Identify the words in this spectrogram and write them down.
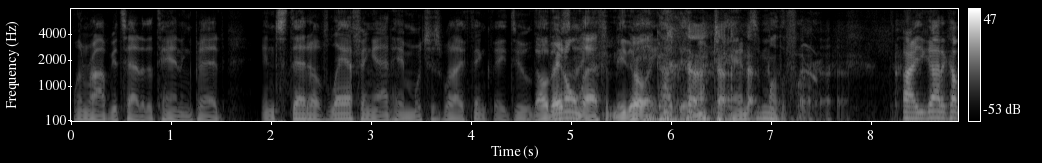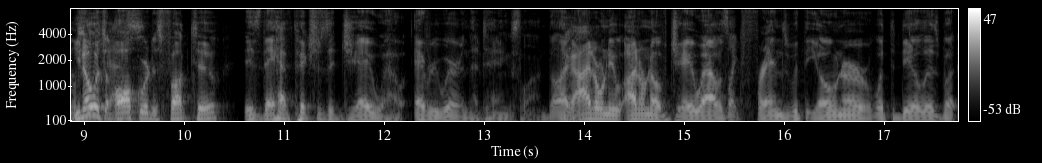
when Rob gets out of the tanning bed, instead of laughing at him, which is what I think they do. No, they don't just laugh at me. They're like, God damn, you tan as a motherfucker. All right, you got a couple. You know what's chats. awkward as fuck too is they have pictures of JWoww everywhere in that tanning salon. Like I don't know, I don't know if JWoww is like friends with the owner or what the deal is, but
